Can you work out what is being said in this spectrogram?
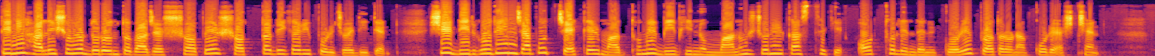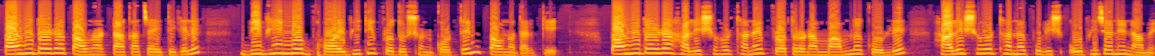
তিনি হালিশহর দুরন্ত বাজার শপের সত্ত্বাধিকারী পরিচয় দিতেন। সে দীর্ঘদিন যাবৎ চেকের মাধ্যমে বিভিন্ন মানুষজনের কাছ থেকে অর্থ লেনদেন করে প্রতারণা করে আসছেন। পাওনাদাররা পাওনার টাকা চাইতে গেলে বিভিন্ন ভয়ভীতি প্রদর্শন করতেন পাওনাদারকে। পাওনাদাররা হালিশহর থানায় প্রতারণা মামলা করলে হালিশহর থানা পুলিশ অভিযানে নামে।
